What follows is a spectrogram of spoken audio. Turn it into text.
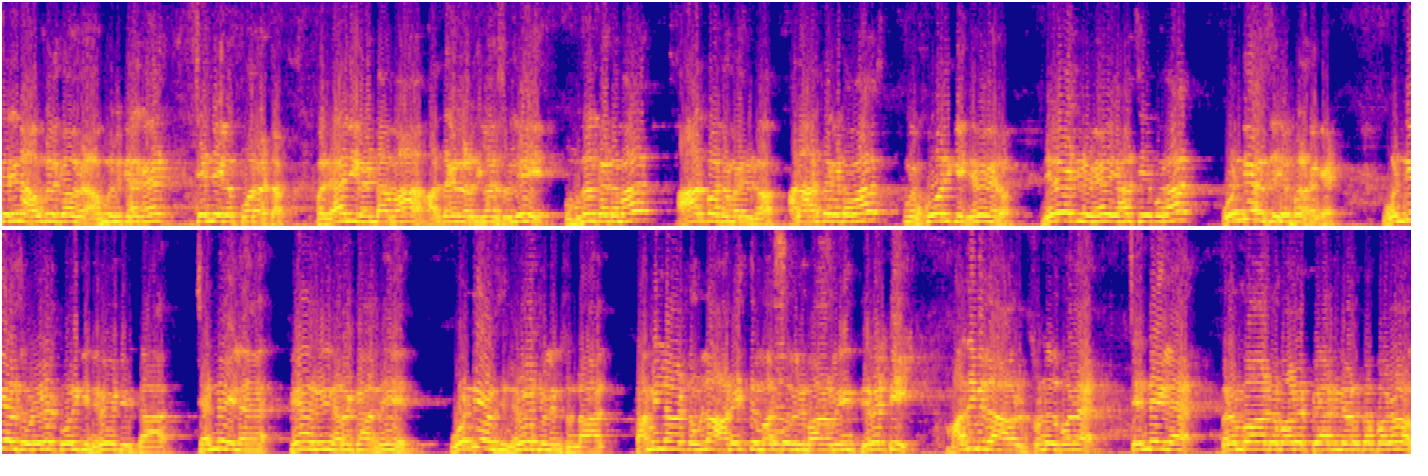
சரின்னா அவங்களுக்காக அவங்களுக்காக சென்னையில போராட்டம். இப்ப ரேலி வேண்டாமா? அடுத்த கட்டம் நடத்திக்கலாம்னு சொல்லி முதல் கட்டமா ஆர்ப்பாட்டம் பண்ணிருக்கோம் ஆனா அடுத்த கட்டமா உங்க கோரிக்கை நிறைவேறும். நிறைவேற்றின வேலை யார் செய்ய போறா? ஒன்றிய அரசு செய்ய போறாங்க. ஒன்றிய அரசு உடனே கோரிக்கை நிறைவேற்றி விட்டா சென்னையில பேரணி நடக்காது. ஒன்றிய அரசு நிறைவேற்றவில்லைன்னு சொன்னால் தமிழ்நாட்டில் உள்ள அனைத்து மருத்துவ மாணவர்களையும் திரட்டி மதுமிதா அவர்கள் சொன்னது போல சென்னையில பிரம்மாண்டமான பேரணி நடத்தப்படும்.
